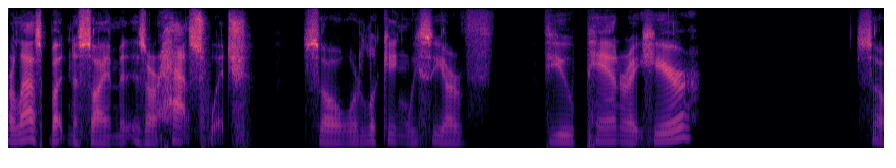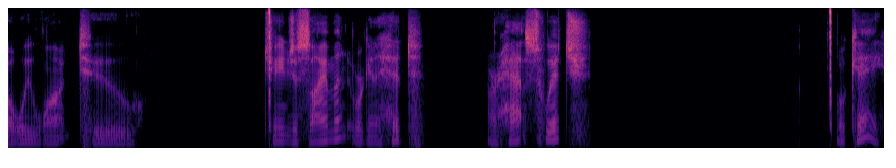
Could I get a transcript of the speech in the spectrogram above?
Our last button assignment is our hat switch. So we're looking, we see our view pan right here. So we want to change assignment. We're going to hit our hat switch. Okay.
